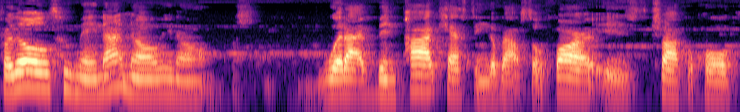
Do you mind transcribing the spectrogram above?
For those who may not know, you know, what I've been podcasting about so far is tropical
